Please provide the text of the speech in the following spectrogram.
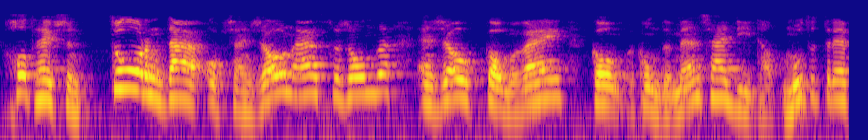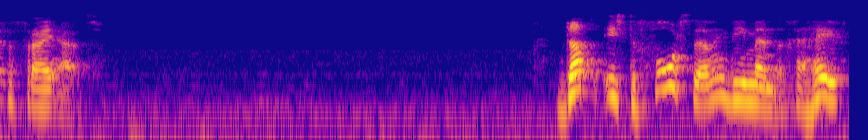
God heeft zijn toren daar op zijn zoon uitgezonden en zo komen wij, kom, komt de mensheid die het had moeten treffen vrij uit. Dat is de voorstelling die men heeft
